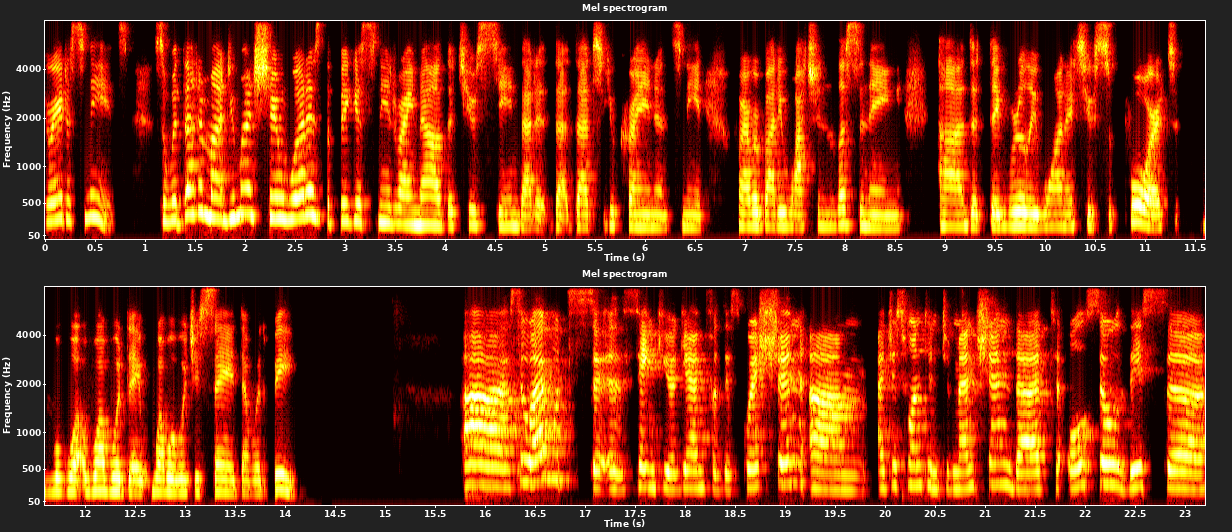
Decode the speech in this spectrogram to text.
greatest needs. So with that in mind, do you mind sharing what is the biggest need right now that you've seen that it, that that Ukrainians need for everybody watching, listening, uh, that they really wanted to support? What, what would they what would you say that would be? Uh, so I would say, uh, thank you again for this question. Um, I just wanted to mention that also this uh,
